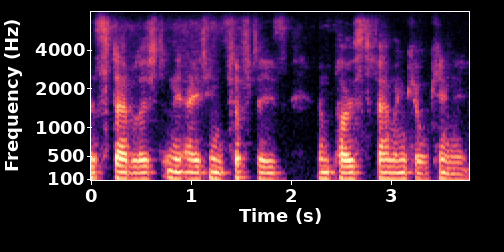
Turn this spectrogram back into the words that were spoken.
established in the 1850s in post-famine Kilkenny.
